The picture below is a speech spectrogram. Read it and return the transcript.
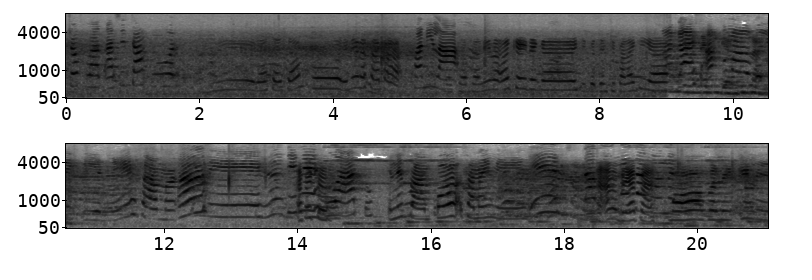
coklat asin campur. Nih, rasa campur. Ini rasa apa? Vanilla. Rasa vanilla. Oke deh guys, ikutin Siva lagi ya. Nah guys, aku mau beli ini sama ini. Apa itu? Ini sampo sama ini. Nah, mau beli apa? Mau beli ini.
